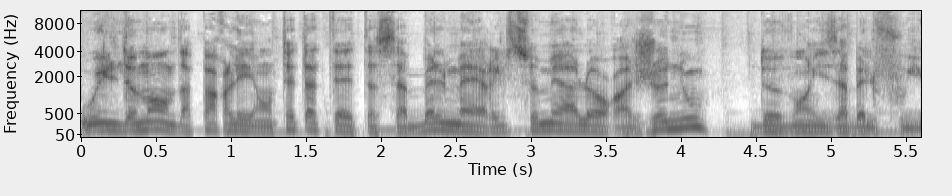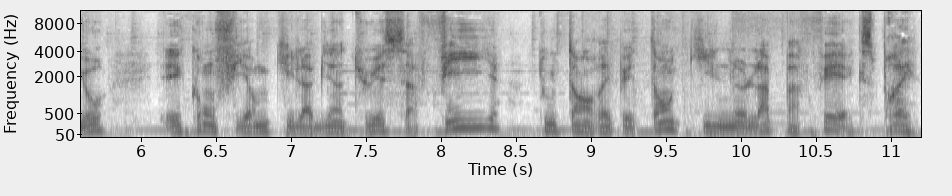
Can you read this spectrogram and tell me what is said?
où il demande à parler en tête à tête à sa belle-mère. Il se met alors à genoux devant Isabelle Fouillot et confirme qu'il a bien tué sa fille tout en répétant qu'il ne l'a pas fait exprès.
